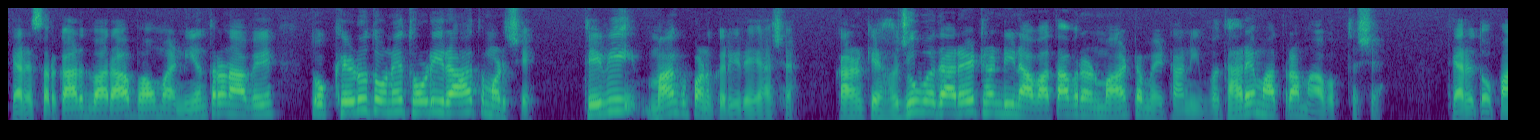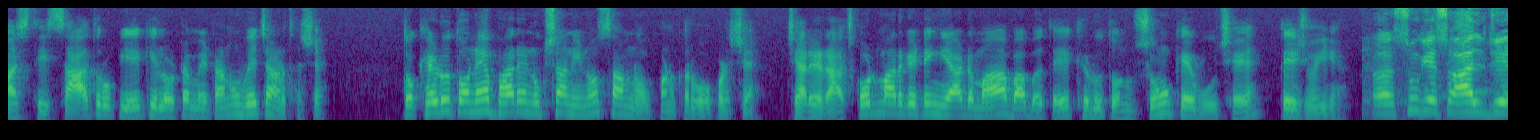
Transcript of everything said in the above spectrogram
ત્યારે સરકાર દ્વારા ભાવમાં નિયંત્રણ આવે તો ખેડૂતોને થોડી રાહત મળશે તેવી માંગ પણ કરી રહ્યા છે. કારણ કે હજુ વધારે ઠંડીના વાતાવરણમાં ટમેટાની વધારે માત્રામાં આવક થશે. ત્યારે તો પાંચથી સાત રૂપિયે કિલો ટમેટાનું વેચાણ થશે. તો ખેડૂતોને ભારે નુકસાનીનો સામનો પણ કરવો પડશે. જ્યારે રાજકોટ માર્કેટિંગ યાર્ડમાં આ બાબતે ખેડૂતોનું શું કહેવું છે તે જોઈએ. શું કહેશો? હાલ જે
